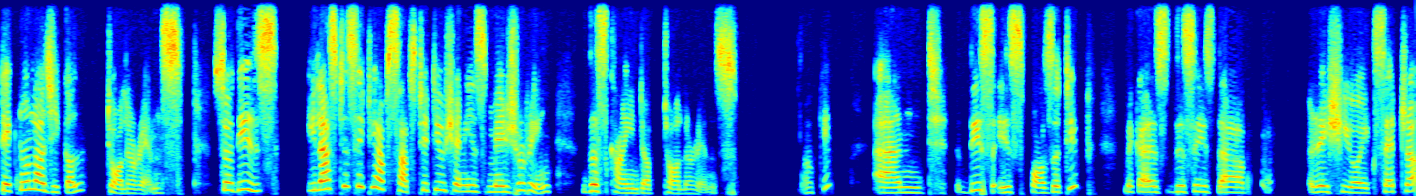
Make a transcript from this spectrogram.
technological tolerance. So this elasticity of substitution is measuring this kind of tolerance. Okay, and this is positive because this is the ratio, etc.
